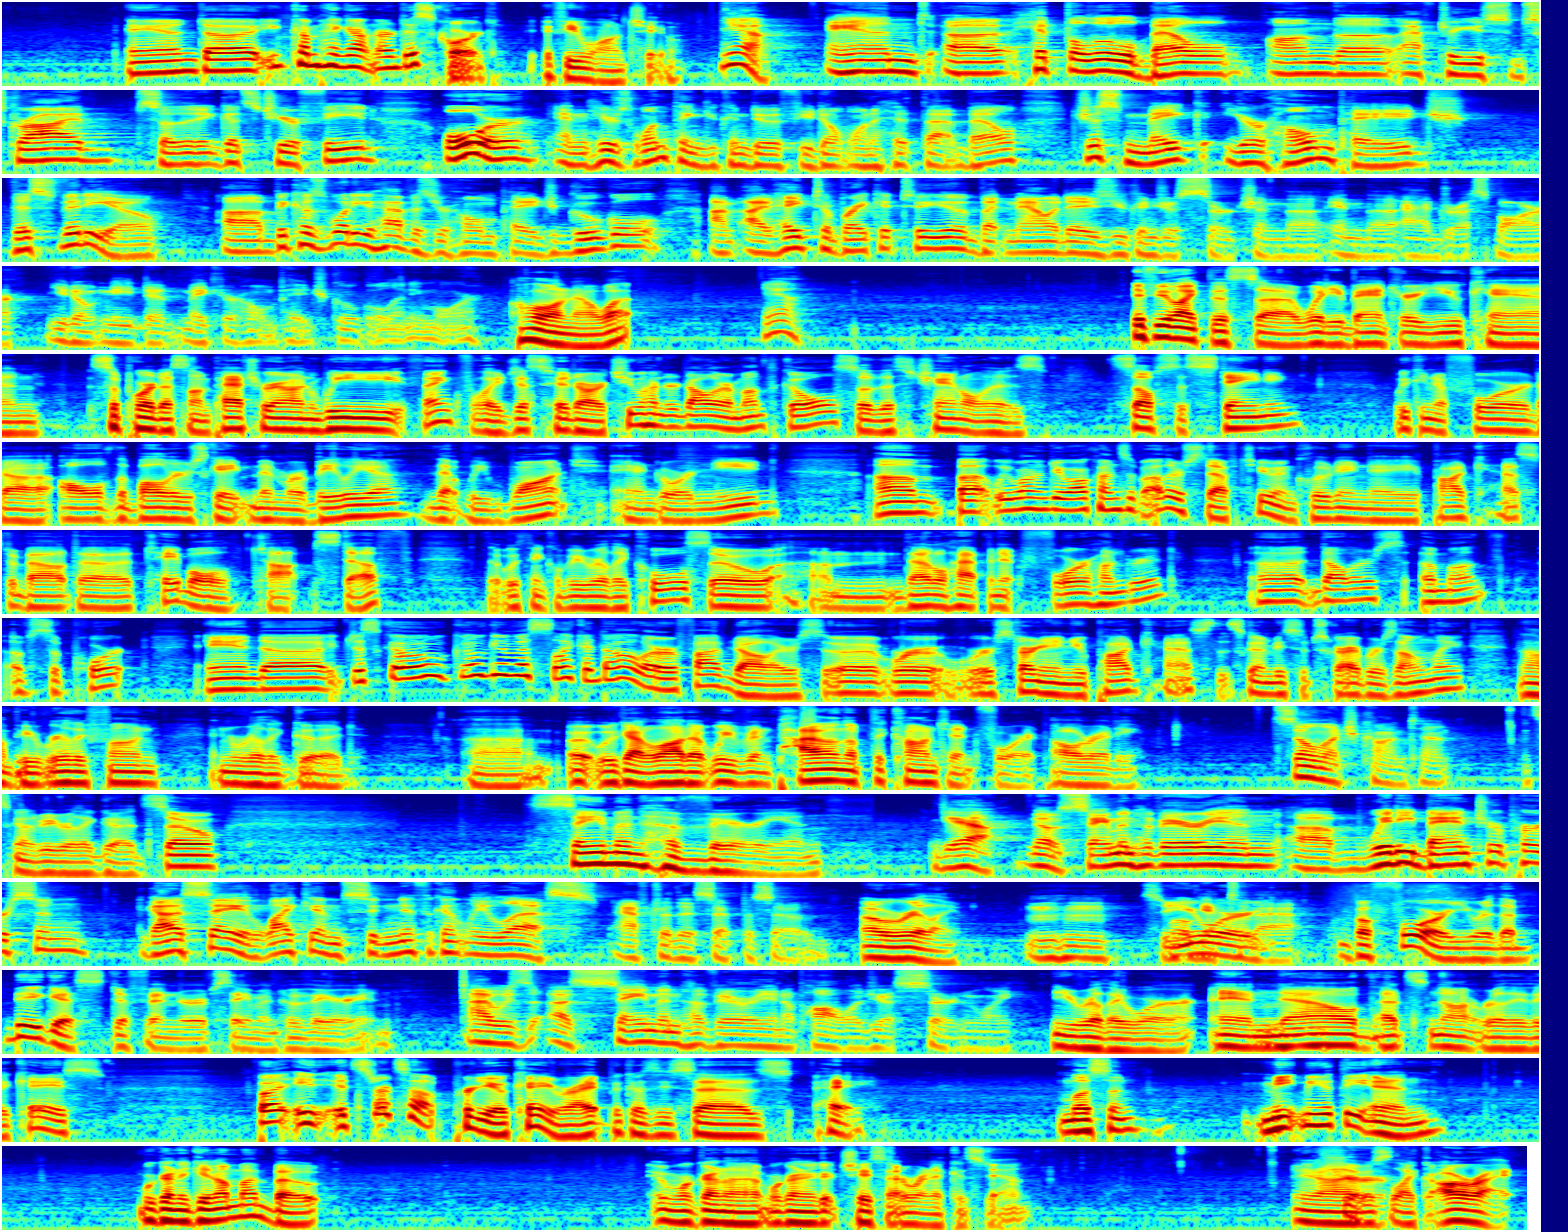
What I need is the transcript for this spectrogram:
and uh, you can come hang out in our Discord if you want to. Yeah, and uh, hit the little bell on the after you subscribe so that it gets to your feed. Or, and here's one thing you can do if you don't want to hit that bell: just make your homepage this video. Uh, because what do you have as your homepage? Google. I, I'd hate to break it to you, but nowadays you can just search in the in the address bar. You don't need to make your homepage Google anymore. Hold on now, what? Yeah. If you like this uh, witty banter, you can support us on Patreon. We thankfully just hit our $200 a month goal, so this channel is self sustaining. We can afford uh, all of the Baldur's Gate memorabilia that we want and or need. Um, but we want to do all kinds of other stuff too, including a podcast about uh, tabletop stuff that we think will be really cool. So um, that'll happen at four hundred uh, dollars a month of support, and uh, just go go give us like a dollar or five dollars. Uh, we're we're starting a new podcast that's going to be subscribers only, and that'll be really fun and really good. Um, we've got a lot of we've been piling up the content for it already. So much content. It's going to be really good. So, Saemon Havarian. Yeah, no, Saemon Havarian, uh, witty banter person. I gotta say, like him significantly less after this episode. Oh, really? Mm-hmm. So We'll you were that. before you were the biggest defender of Saemon Havarian. I was a Saemon Havarian apologist, certainly. You really were, and now that's not really the case. But it, it starts out pretty okay, right? Because he says, "Hey, listen, meet me at the inn. We're gonna get on my boat, and we're gonna we're gonna go chase Irenicus down." And I was like, "All right."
